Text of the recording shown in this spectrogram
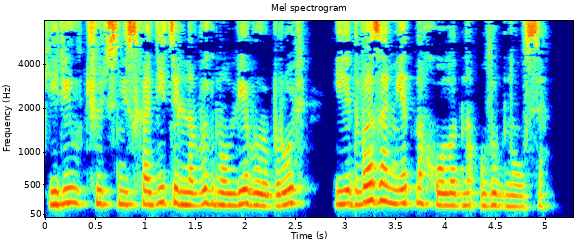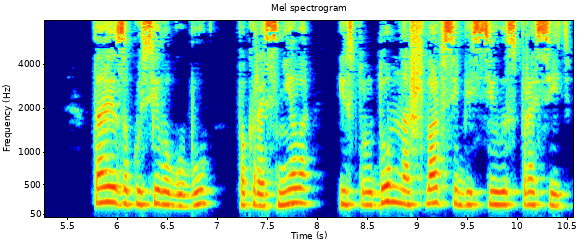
Кирилл чуть снисходительно выгнул левую бровь и едва заметно холодно улыбнулся. Тая закусила губу, покраснела и с трудом нашла в себе силы спросить.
